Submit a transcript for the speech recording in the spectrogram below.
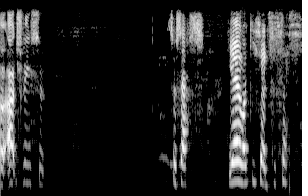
Uh, actually, su- success. Yeah, like you said, success.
